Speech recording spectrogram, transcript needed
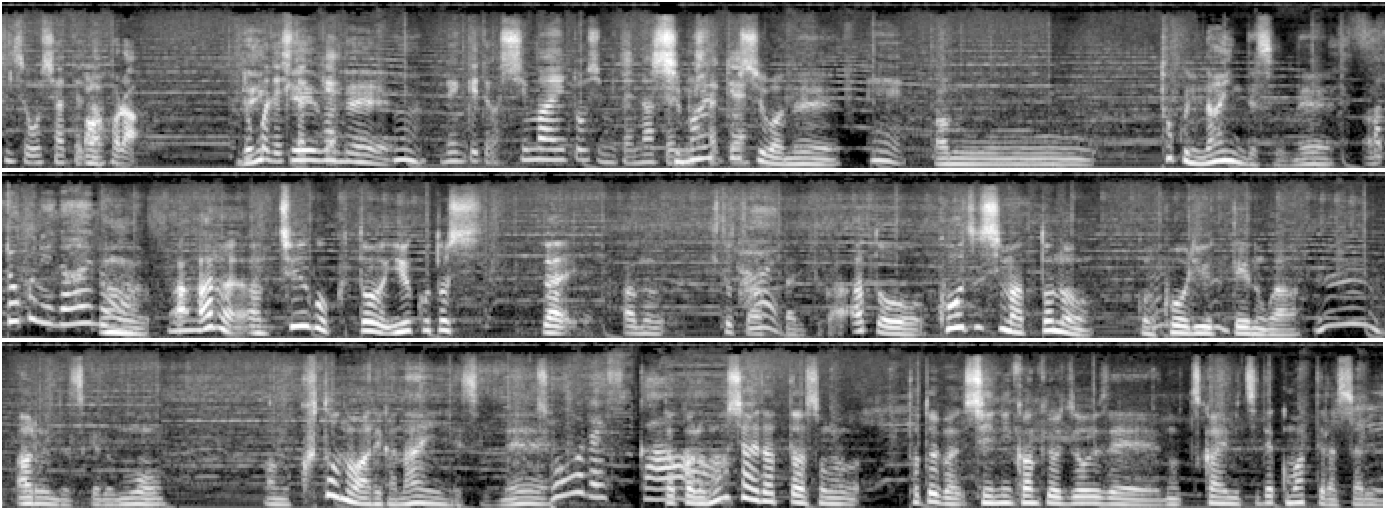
先生おっしゃってたほらどこでしたっけ、ねうん、連携というか姉妹都市みたいになってるんでしたっけ？姉妹都市はね、ええ、あのー特にないんですよね。あ特にないの、うん、ああるあ中国ということしがあの一つあったりとか、はい、あと神津島とのこの交流っていうのがあるんですけども、あの区とのあれがないんですよね。そうですか。だからもしあれだったらその例えば森林環境増税の使い道で困ってらっしゃる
